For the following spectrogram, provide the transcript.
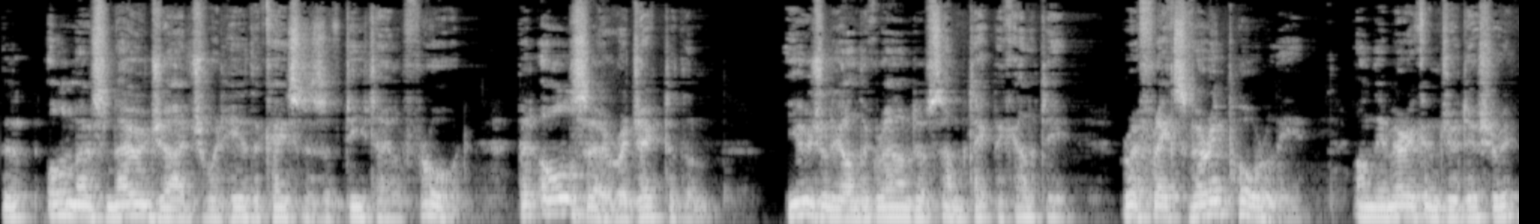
That almost no judge would hear the cases of detailed fraud, but also rejected them, usually on the ground of some technicality, reflects very poorly on the American judiciary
